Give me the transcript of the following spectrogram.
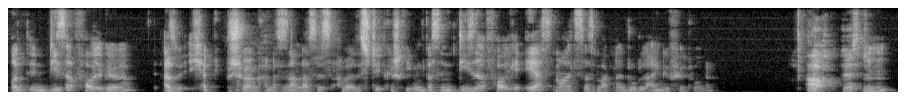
Und in dieser Folge, also ich hätte beschwören können, dass es anders ist, aber es steht geschrieben, dass in dieser Folge erstmals das Magna-Doodle eingeführt wurde. Ach, echt? Mhm.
